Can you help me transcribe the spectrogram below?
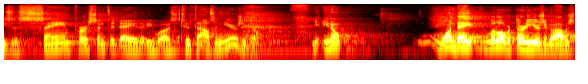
He's the same person today that he was 2,000 years ago. You know, one day, a little over 30 years ago, I was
